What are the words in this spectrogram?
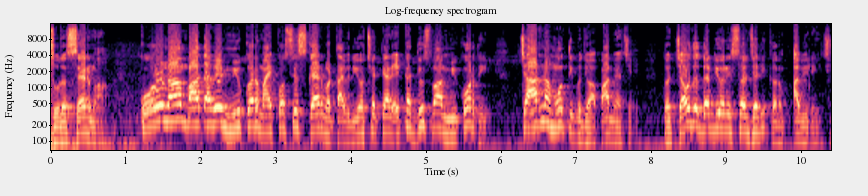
સુરત શહેરમાં. કોરોના બાદ હવે મ્યુકર માઇકોસિસ સ્કેર વર્તાવી રહ્યો છે. ત્યારે એક જ દિવસમાં મ્યુકોરથી ચારના મોત નિપજવા પામ્યા છે. તો ચૌદ દર્દીઓની સર્જરી કરવામાં આવી રહી છે.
